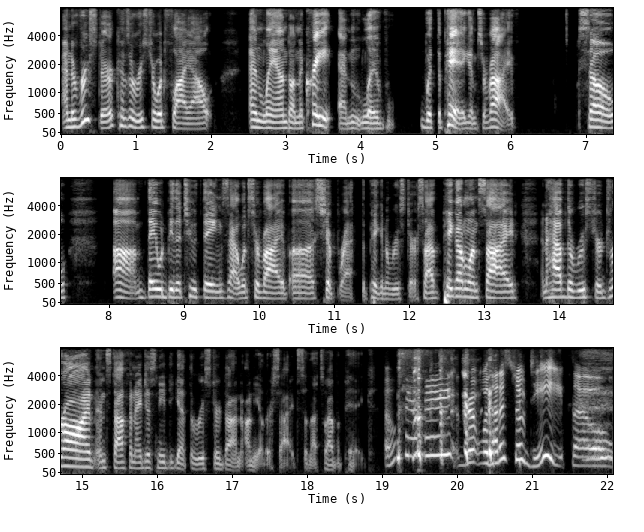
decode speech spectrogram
and a rooster because a rooster would fly out and land on the crate and live with the pig and survive. So um, they would be the two things that would survive a shipwreck, the pig and a rooster. So I have pig on one side and I have the rooster drawn and stuff, and I just need to get the rooster done on the other side. So that's why I have a pig. Okay. Well, that is so deep, though.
